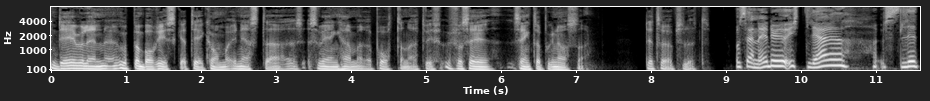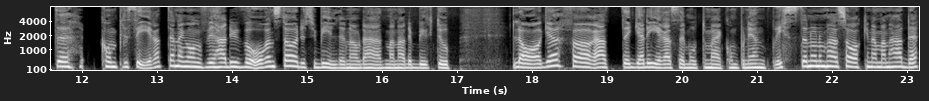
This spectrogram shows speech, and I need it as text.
Det är väl en uppenbar risk att det kommer i nästa sväng här med rapporterna, att vi får se sänkta prognoser. Det tror jag absolut. Och sen är det ytterligare lite komplicerat denna gång. Vi hade ju våren stördes ju bilden av det här att man hade byggt upp lager för att gardera sig mot de här komponentbristen och de här sakerna man hade.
